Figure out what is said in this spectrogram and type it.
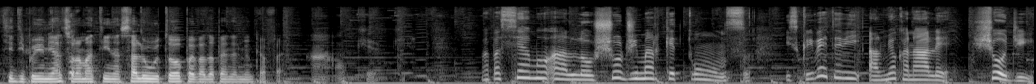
Sì, tipo io mi alzo la mattina, saluto, poi vado a prendermi un caffè. Ah, ok, ok. Ma passiamo allo Shoji Market Toons. Iscrivetevi al mio canale Shoji,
